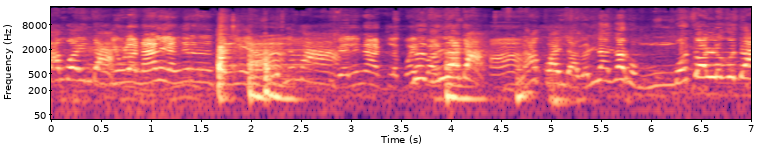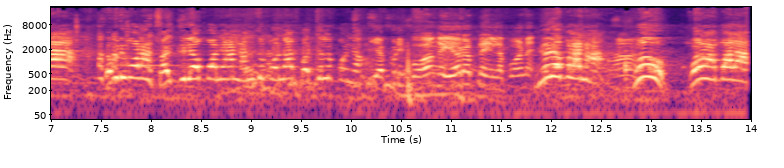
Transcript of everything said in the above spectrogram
தான் போயிருந்தா. இவ்வளவு நாள் எங்க இருந்து தெரியலையா. வெளிநாட்டுல போய் இது பா- வெளிநாடா ஆ. நான் குழந்தை வெளிநாட்டுல ரொம்ப தொல்லுக்குதா எப்படி போனா? சைக்கிளே போனா நடந்து போனா பஸ்ல போனா எப்படி போவாங்க? ஏரோப்ளைன்ல போனேன். யூரோப்ளானா ஓ போனா பாலா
